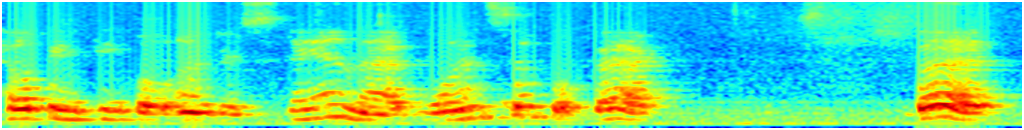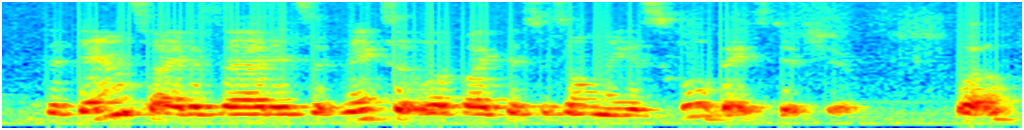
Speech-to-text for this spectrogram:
helping people understand that one simple fact. But the downside of that is it makes it look like this is only a school based issue. Well,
